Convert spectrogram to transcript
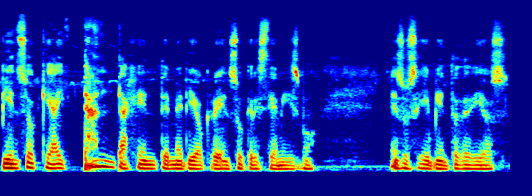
pienso que hay tanta gente mediocre en su cristianismo, en su seguimiento de Dios.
